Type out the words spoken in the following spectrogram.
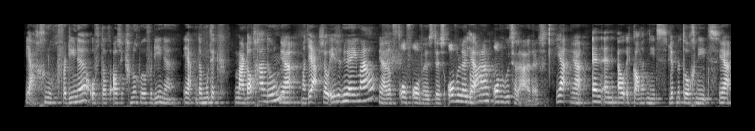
ja, genoeg verdienen. Of dat als ik genoeg wil verdienen, ja, dan moet ik maar dat gaan doen. Ja. Want ja, zo is het nu eenmaal. Ja, dat het of-of is. Dus of een leuke baan of een goed salaris. Ja. ja. En, en oh, ik kan het niet. Lukt me toch niet. Ja.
